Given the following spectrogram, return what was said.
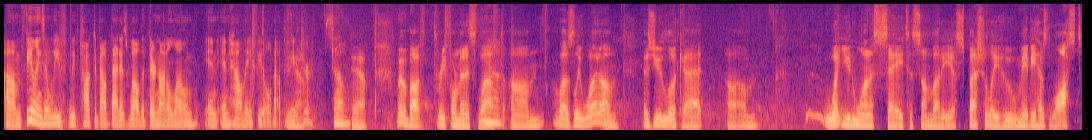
um, feelings, and we've we've talked about that as well. That they're not alone in in how they feel about the Yeah. future. So Yeah, we have about three, four minutes left. Um, Leslie, what um, as you look at um, what you'd want to say to somebody, especially who maybe has lost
